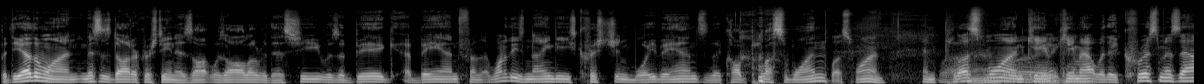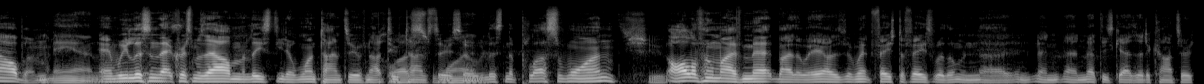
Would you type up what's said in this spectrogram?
but the other one and this is daughter christina is all, was all over this she was a big a band from one of these 90s christian boy bands that called plus one plus one. and plus one came came out with a christmas album Man, and we listened to that Christmas album at least, you know, one time through, if not two times through. So One. we listened to Plus One, Shoot. all of whom I've met, by the way. I, was, I went face to face with them and, uh, and, and and met these guys at a concert.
